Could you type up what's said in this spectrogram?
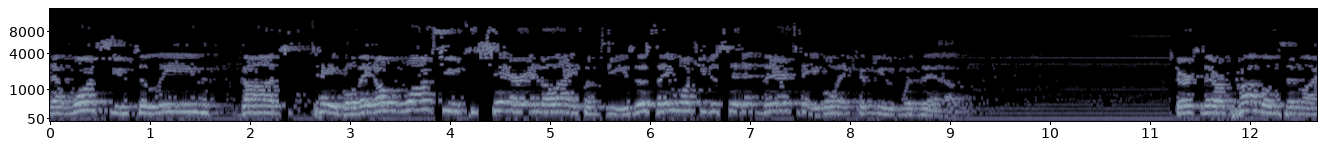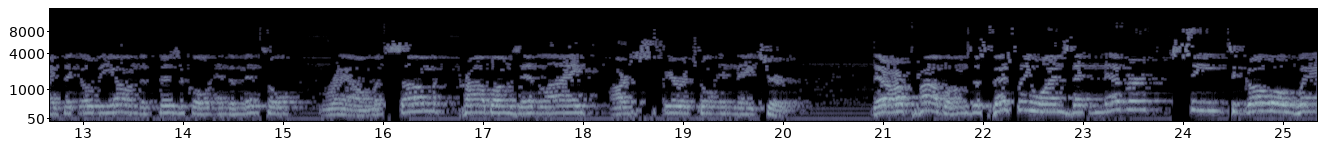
that want you to leave God's table. They don't want you to share in the life of Jesus. They want you to sit at their table and commune with them. Church, there are problems in life that go beyond the physical and the mental realm. Some problems in life are spiritual in nature. There are problems, especially ones that never seem to go away,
